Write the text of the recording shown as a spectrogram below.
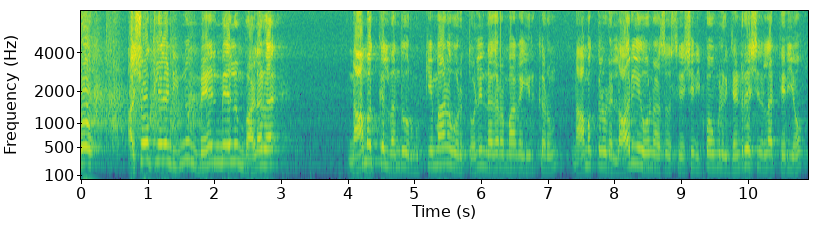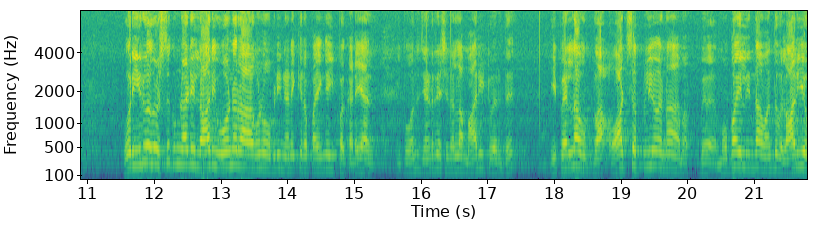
ஓ அசோக் லேலண்ட் இன்னும் மேல் மேலும் வளர நாமக்கல் வந்து ஒரு முக்கியமான ஒரு தொழில் நகரமாக இருக்கணும். நாமக்கலோட லாரி ஓனர் அசோசியேஷன் இப்போ உங்களுக்கு ஜென்ரேஷன் எல்லாம் தெரியும். ஒரு இருபது வருஷத்துக்கு முன்னாடி லாரி ஓனர் ஆகணும் அப்படின்னு நினைக்கிற பையங்க இப்போ கிடையாது. இப்போ வந்து ஜென்ரேஷன் எல்லாம் மாறிட்டு வருது. இப்போ எல்லாம் வாட்ஸ்அப்லேயும் என்ன மொபைல்லையும் தான் வந்து லாரியை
